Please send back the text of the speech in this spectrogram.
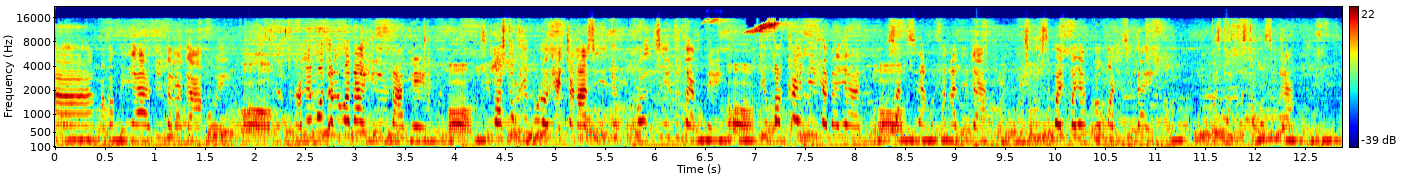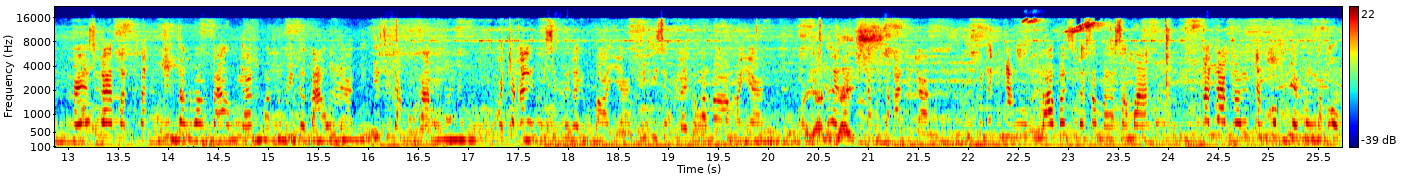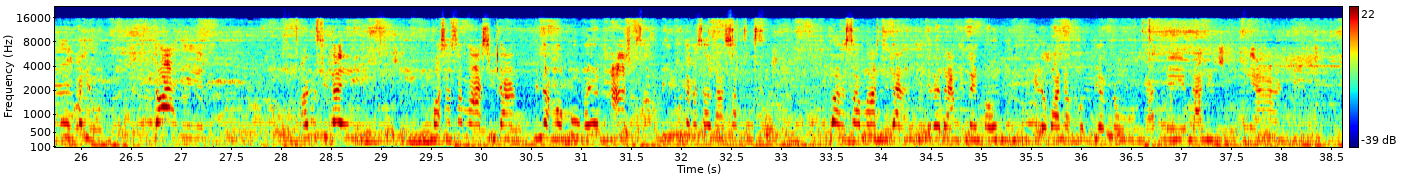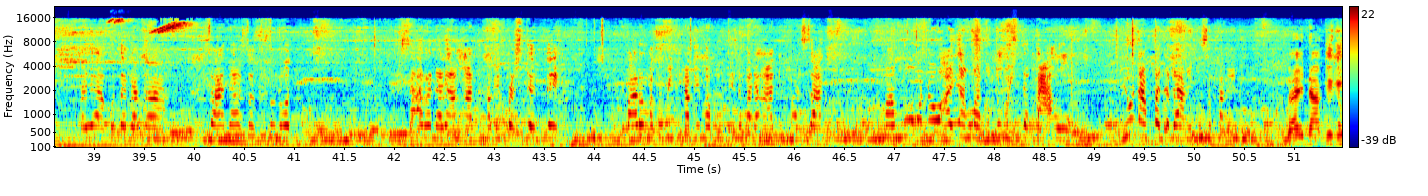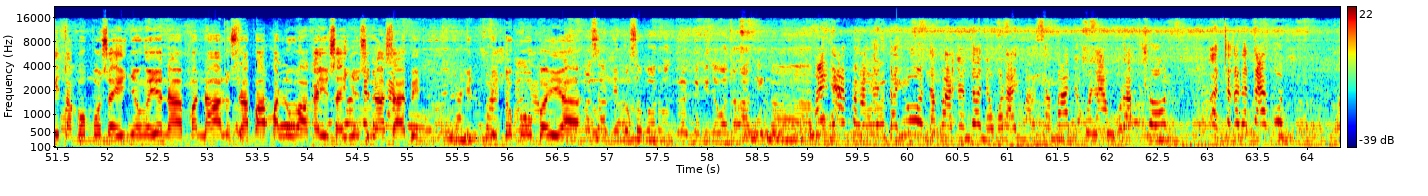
PRD talaga ako eh. Oo. Alam mo, dalawa na ang hero natin. Oo. Si Pastor Kibuloy at saka si, si Duterte. Oo. Yung magkaibigan na yan. Oo. Saksi ako sa kanila. Sinusubaybayan ko kasi sila eh. Gusto gusto ko sila. Kaya sila, mat- yung dalawang tao yan, matuwid na tao yan. Hindi sila kurang. At saka inisip nila yung bayan. Inisip nila yung mga mamamayan. Ayan, Kaya guys. nakita ko sa kanila. Ipinag ang laban sila sa masama. Kaya galit ang gobyerno nakaupo ngayon. Ano sila eh, masasama sila. Pinakaupo ngayon, aso sa sabihin ko talaga sa nasa puso. Masasama sila, hindi nila nakita yung yung ginawa ng gobyerno ngayon natin. Kaya talaga, sana sa susunod, Sara na lang ang ating maging presidente para matuwid maging mabuti naman ang ating bansa. Mamuno ay ang matutuwid na tao. Yun ang panalangin ko sa Panginoon. Nay, nakikita ko po sa inyo ngayon na, na halos napapaluha kayo sa inyong sinasabi. It- ito po ba ah, Ano masabi mo sa war on drug na ginawa ng ating ah, Ay, napakaganda yun. Napakaganda na wala yung masama, na wala ang corruption. At saka natakot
